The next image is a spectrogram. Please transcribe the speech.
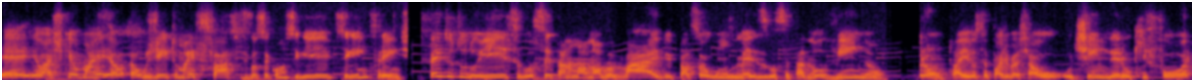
É, eu acho que é o, mais, é, é o jeito mais fácil de você conseguir seguir em frente. Feito tudo isso, você tá numa nova vibe, passou alguns meses, você tá novinho, pronto. Aí você pode baixar o, o Tinder, o que for,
